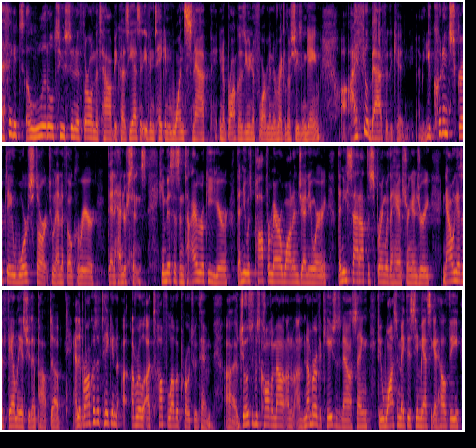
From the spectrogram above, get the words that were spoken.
I think it's a little too soon to throw in the towel because he hasn't even taken one snap in a Broncos uniform in a regular season game. Uh, I feel bad for the kid. I mean, you couldn't script a worse start to an NFL career than Henderson's. He missed his entire rookie year. Then he was popped for marijuana in January. Then he sat out the spring with a hamstring injury. Now he has a family issue that popped up. And the Broncos have taken a, a real a tough love approach with him. Uh, Joseph has called him out on, on, a number of occasions now, saying if he wants to make this team, he has to get healthy.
